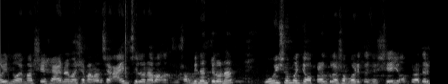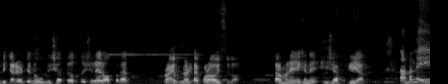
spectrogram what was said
ওই নয় মাসে, সাড়ে নয় মাসে বাংলাদেশের আইন ছিল না, বাংলাদেশের সংবিধান ছিল না, ওই সময় যে অপরাধগুলো সংঘটিত হয়েছে, সেই অপরাধের বিচারের জন্য উনিশশো তেহত্তর সালের অপরাধ ট্রাইব্যুনালটা করা হয়েছিল। তার মানে এখানে হিসাব ক্লিয়ার। তার মানে এই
